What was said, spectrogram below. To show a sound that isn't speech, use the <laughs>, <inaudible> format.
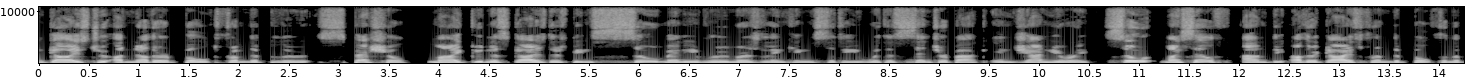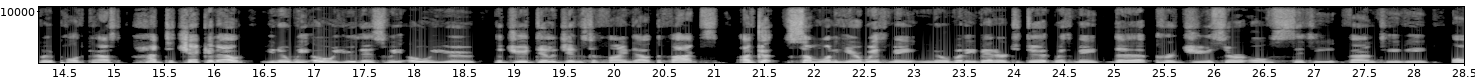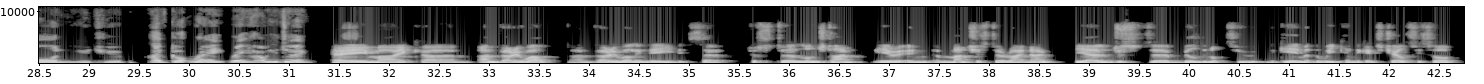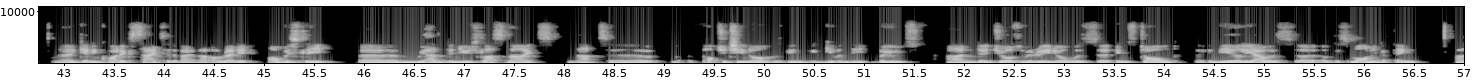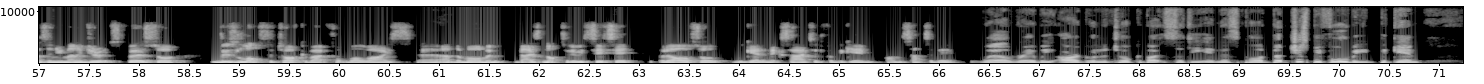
Welcome, guys, to another Bolt from the Blue special. My goodness, guys, there's been so many rumours linking City with a centre back in January. So, myself and the other guys from the Bolt from the Blue podcast had to check it out. You know, we owe you this. We owe you the due diligence to find out the facts. I've got someone here with me, nobody better to do it with me, the producer of City Fan TV on YouTube. I've got Ray. Ray, how are you doing? Hey, Mike. Um, I'm very well. I'm very well indeed. It's uh, just uh, lunchtime here in Manchester right now. Yeah, just uh, building up to the game at the weekend against Chelsea. So uh, getting quite excited about that already. Obviously, um, we had the news last night that uh, Pochettino has been given the boot and uh, Jose Mourinho was uh, installed in the early hours uh, of this morning, I think, as a new manager at Spurs. So there's lots to talk about football wise uh, at the moment. That is not to do with City, but also we're getting excited for the game on Saturday. Well, Ray, we are going to talk about City in this pod, but just before we begin,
